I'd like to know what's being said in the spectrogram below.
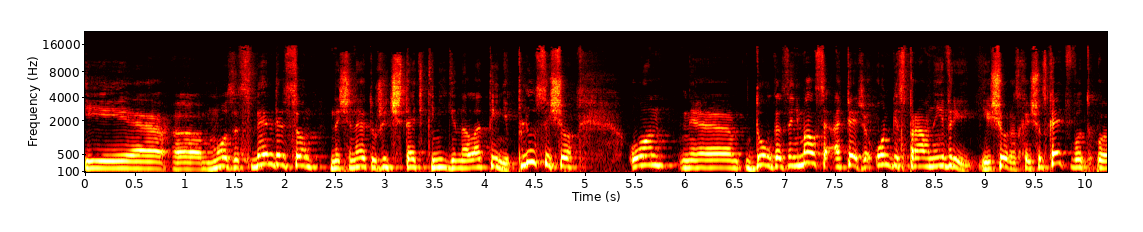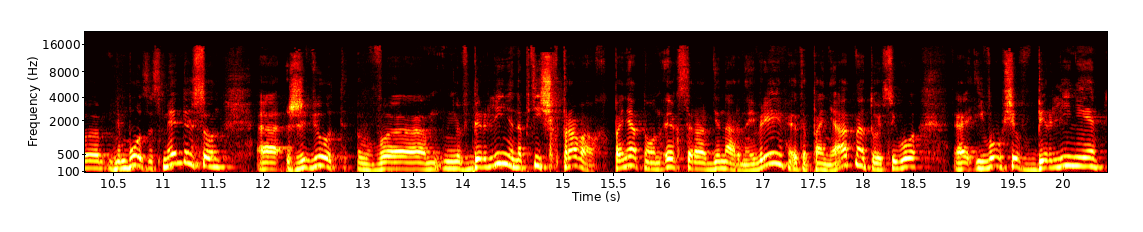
И э, Мозес Мендельсон начинает уже читать книги на латыни. Плюс еще он э, долго занимался, опять же, он бесправный еврей. Еще раз хочу сказать, вот э, Мозес Мендельсон э, живет в, в Берлине на птичьих правах. Понятно, он экстраординарный еврей, это понятно, то есть его, э, его вообще в Берлине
